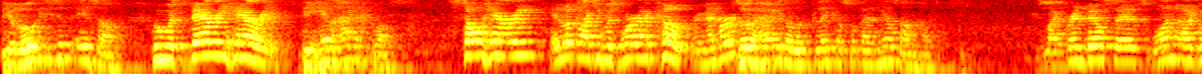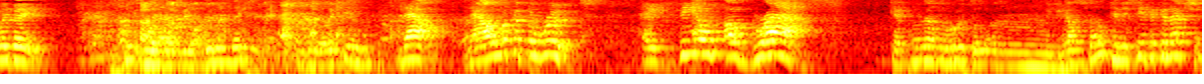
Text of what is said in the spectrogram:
Biologisch is het Esau, who was very hairy, die heel harig was. so hairy it looked like he was wearing a coat. Remember? Zo harig dat het leek alsof hij een jas aan had. As my friend Bill says, one ugly baby. Zoals dat Bill Billen zegt, een lelijk kind. Now, now look at the root. A field of grass. Kijk nu naar de wortel, een grasveld. Can you see the connection?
